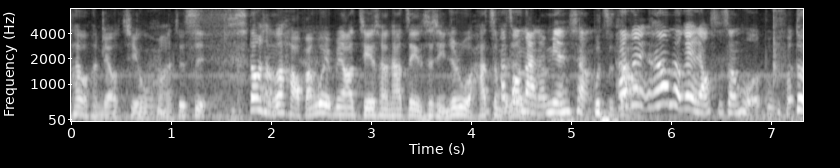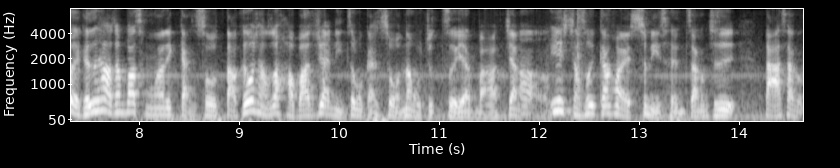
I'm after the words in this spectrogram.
他有很了解我吗？就是，但我想说，好，反正我也没有要揭穿他这件事情。就如果他这么他从哪个面向？不知道他他没有跟你聊私生活的部分。对，可是他好像不知道从哪里感受到。可是我想说，好吧，既然你这么感受，那我就这样吧。这样，嗯因为想说刚好也顺理成章，就是搭上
